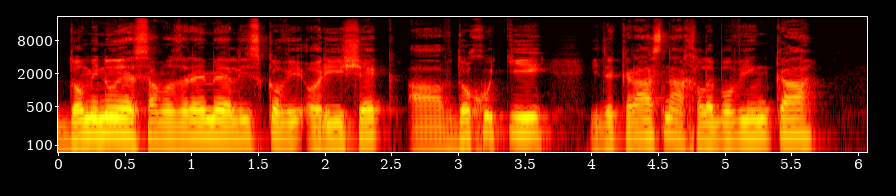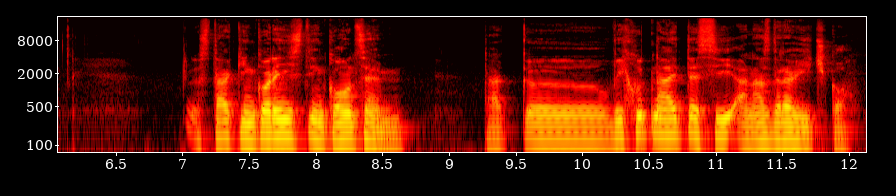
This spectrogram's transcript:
Dominuje samozrejme lískový oríšek a v dochutí ide krásna chlebovinka s takým korenistým koncem. Tak e, vychutnajte si a na zdravíčko.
